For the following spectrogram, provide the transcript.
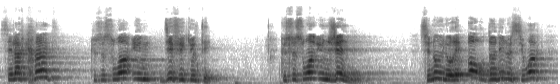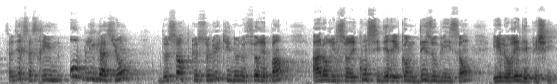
c'est la crainte que ce soit une difficulté que ce soit une gêne. Sinon, il aurait ordonné le siwak, ça veut dire que ce serait une obligation, de sorte que celui qui ne le ferait pas, alors il serait considéré comme désobéissant et il aurait des péchés.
